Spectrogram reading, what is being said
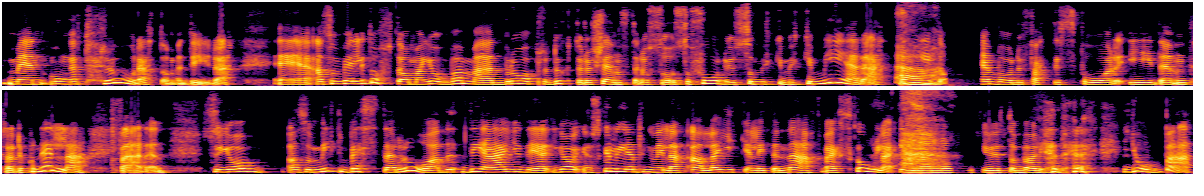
Men många tror att de är dyra. Eh, alltså väldigt ofta om man jobbar med bra produkter och tjänster och så, så får du så mycket, mycket mera i dem än vad du faktiskt får i den traditionella affären. Så jag Alltså mitt bästa råd det är ju det. Jag, jag, skulle egentligen vilja att alla gick en liten nätverksskola innan de gick ut och började jobba.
